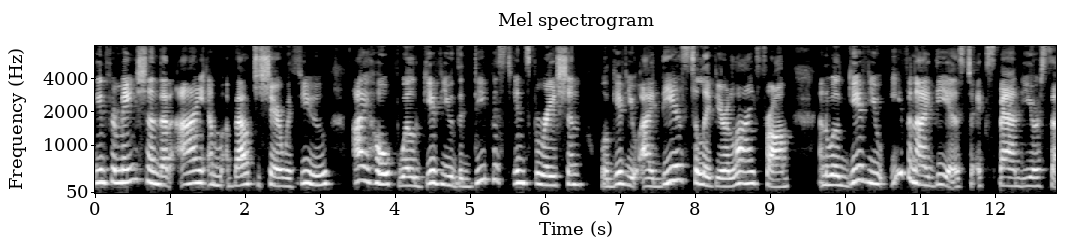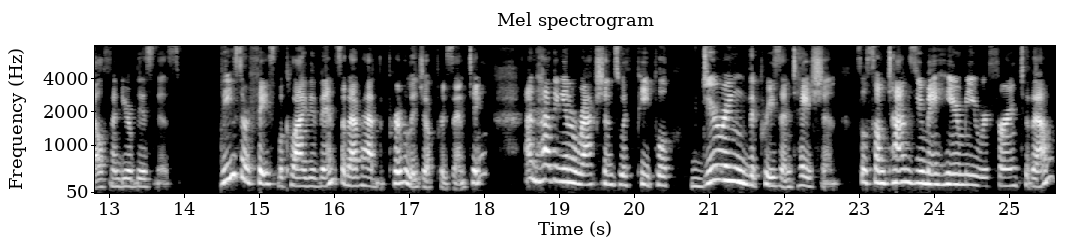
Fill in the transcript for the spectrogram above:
the information that I am about to share with you, I hope will give you the deepest inspiration, will give you ideas to live your life from, and will give you even ideas to expand yourself and your business. These are Facebook Live events that I've had the privilege of presenting and having interactions with people during the presentation. So sometimes you may hear me referring to them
